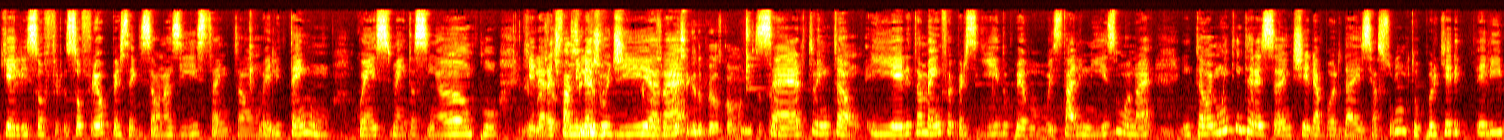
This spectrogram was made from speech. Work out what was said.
que ele sofre, sofreu perseguição nazista, então ele tem um conhecimento assim amplo, que ele era de família judia, né? Foi perseguido pelos comunistas. Certo, também. então. E ele também foi perseguido pelo stalinismo, né? Então é muito interessante ele abordar esse assunto, porque ele, ele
